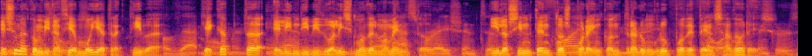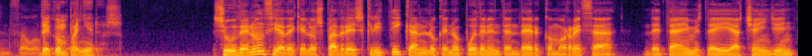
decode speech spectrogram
Es una combinación muy atractiva que capta el individualismo del momento y los intentos por encontrar un grupo de pensadores, de compañeros. Su denuncia de que los padres critican lo que no pueden entender, como reza The Times They Are Changing,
